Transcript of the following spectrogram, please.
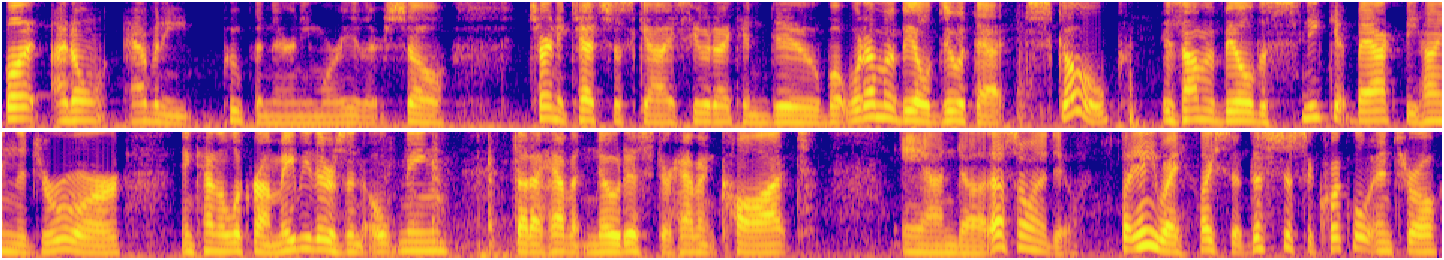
but I don't have any poop in there anymore either. So trying to catch this guy, see what I can do. But what I'm gonna be able to do with that scope is I'm gonna be able to sneak it back behind the drawer and kind of look around. Maybe there's an opening that I haven't noticed or haven't caught. And uh, that's what I wanna do. But anyway, like I said, this is just a quick little intro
